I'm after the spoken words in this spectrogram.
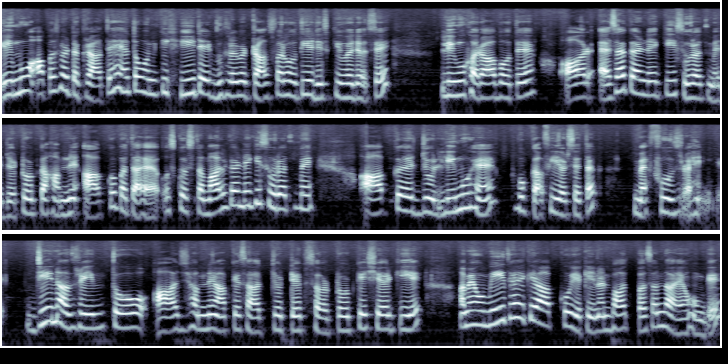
लीमू आपस में टकराते हैं तो उनकी हीट एक दूसरे में ट्रांसफ़र होती है, जिसकी वजह से लीमू ख़राब होते हैं। और ऐसा करने की सूरत में जो टोटका हमने आपको बताया है, उसको इस्तेमाल करने की सूरत में आपका जो लीमू हैं, वो काफ़ी अर्से तक महफूज रहेंगे। जी नाजरीन तो आज हमने आपके साथ जो टिप्स और टोटके शेयर किए, हमें उम्मीद है कि आपको यकीनन बहुत पसंद आए होंगे।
